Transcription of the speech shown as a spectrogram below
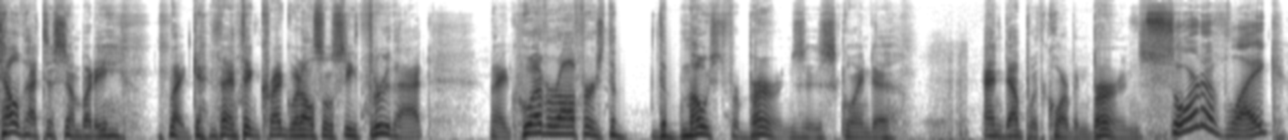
tell that to somebody. Like, I think Craig would also see through that. Like, whoever offers the the most for Burnes is going to end up with Corbin Burnes. sort of like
